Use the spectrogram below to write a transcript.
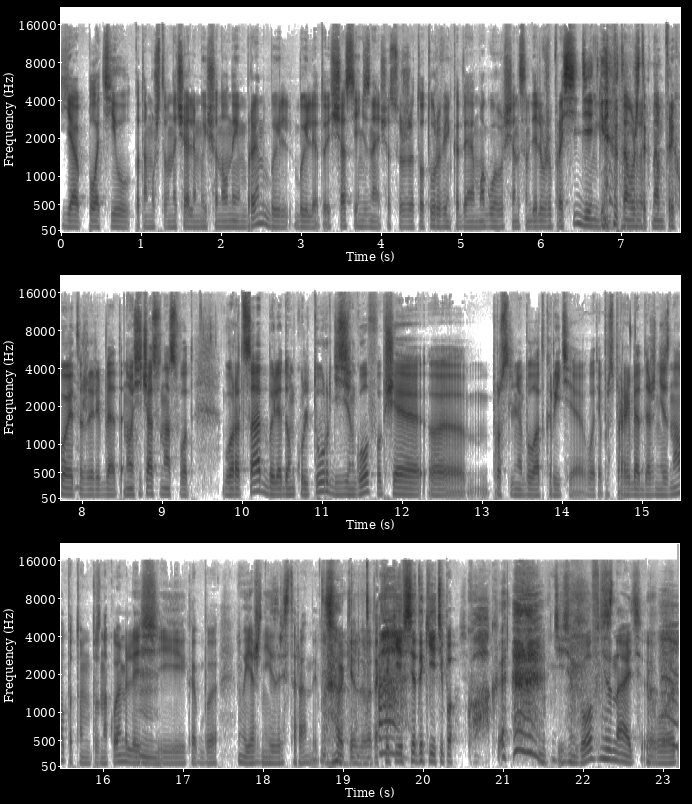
я платил, потому что вначале мы еще no-name бренд были, были, то есть сейчас, я не знаю, сейчас уже тот уровень, когда я могу вообще на самом деле уже просить деньги, потому что к нам приходят уже ребята. Но сейчас у нас вот город-сад, были Дом культур, Дизенгоф, вообще э, просто для меня было открытие. Вот, я просто про ребят даже не знал, потом познакомились, мм. и как бы, ну, я же не из ресторанной тусовки, вот, так, такие все такие, типа, как? Дизенгоф не знать? Вот.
